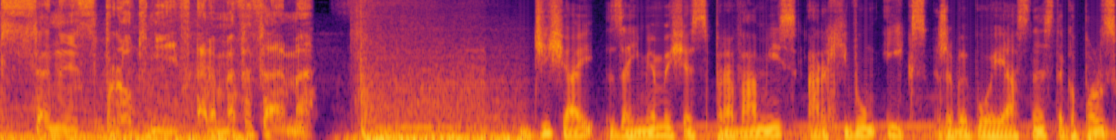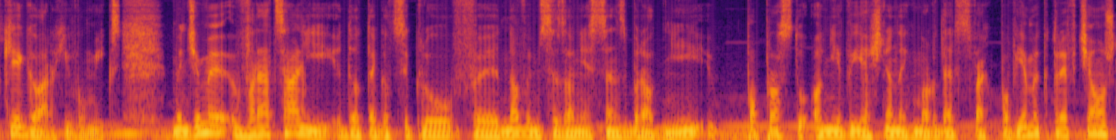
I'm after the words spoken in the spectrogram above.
sceny zbrodni w RMFFM. Dzisiaj zajmiemy się sprawami z Archiwum X, żeby było jasne, z tego polskiego Archiwum X. Będziemy wracali do tego cyklu w nowym sezonie Scen Zbrodni. Po prostu o niewyjaśnionych morderstwach powiemy, które wciąż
